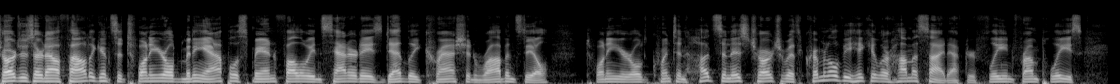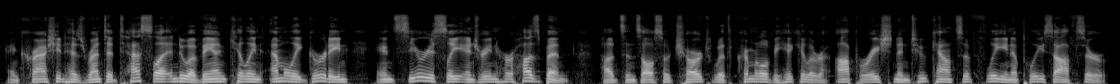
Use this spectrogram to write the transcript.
Charges are now filed against a 20 year old Minneapolis man following Saturday's deadly crash in Robbinsdale. 20 year old Quentin Hudson is charged with criminal vehicular homicide after fleeing from police and crashing his rented Tesla into a van, killing Emily Girding and seriously injuring her husband. Hudson's also charged with criminal vehicular operation and two counts of fleeing a police officer.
